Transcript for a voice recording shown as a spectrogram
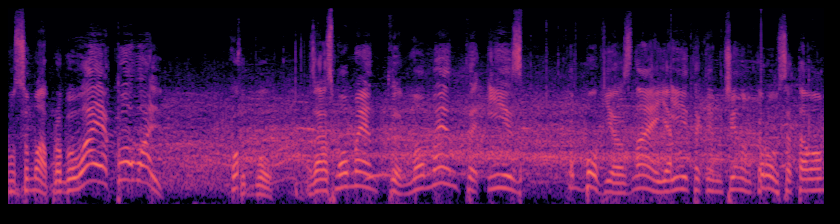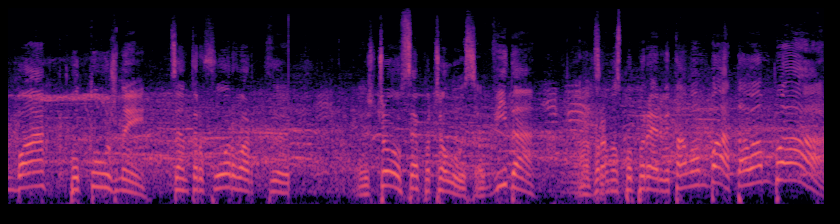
Ну, сума пробиває. Коваль! Футбол. Зараз момент, момент із. Бог його знає. І таким чином коровся Тавамба. Потужний центр форвард. Що все почалося? Віда. Гра у нас по перерві. Тавамба! Тавамба!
